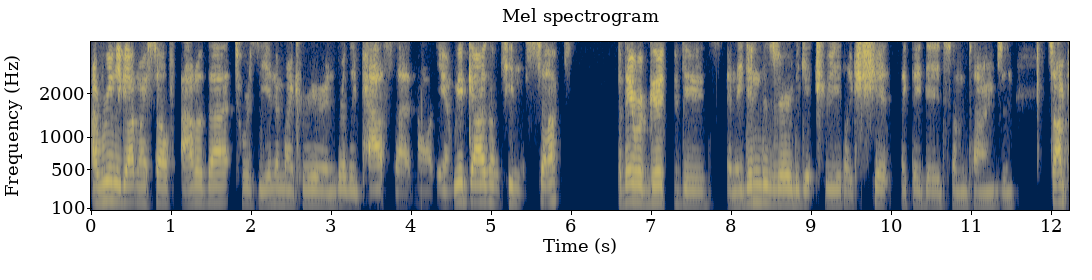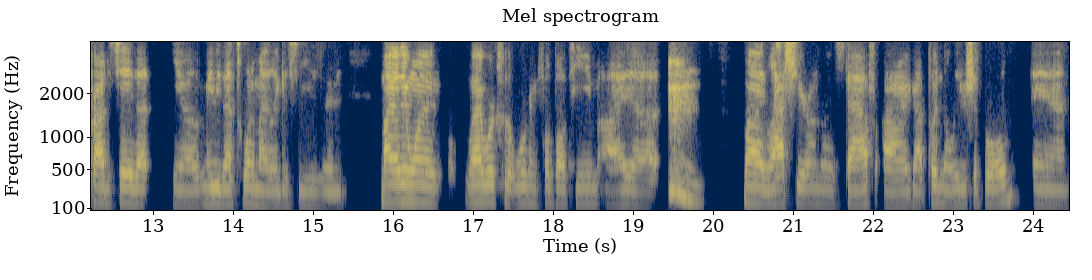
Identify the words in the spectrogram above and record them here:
I really got myself out of that towards the end of my career and really past that. You know, we had guys on the team that sucked, but they were good dudes and they didn't deserve to get treated like shit like they did sometimes. And so I'm proud to say that, you know, maybe that's one of my legacies. And my other one, when I worked for the Oregon football team, I, uh, my last year on the staff, I got put in a leadership role. And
